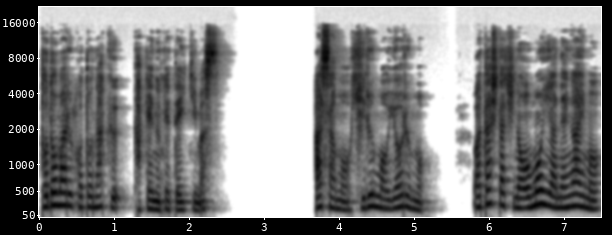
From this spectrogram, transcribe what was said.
とどまることなく駆け抜けていきます。朝も昼も夜も、私たちの思いや願いも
